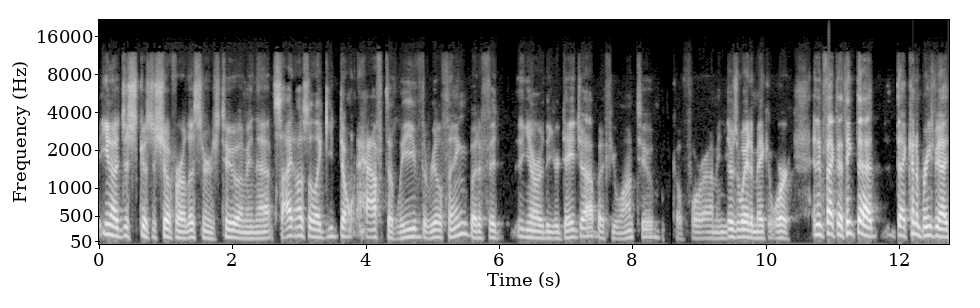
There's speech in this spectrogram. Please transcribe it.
you know, it just goes to show for our listeners too. I mean, that side hustle, like you don't have to leave the real thing, but if it, you know, the, your day job, but if you want to, go for it. I mean, there's a way to make it work. And in fact, I think that that kind of brings me, I,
